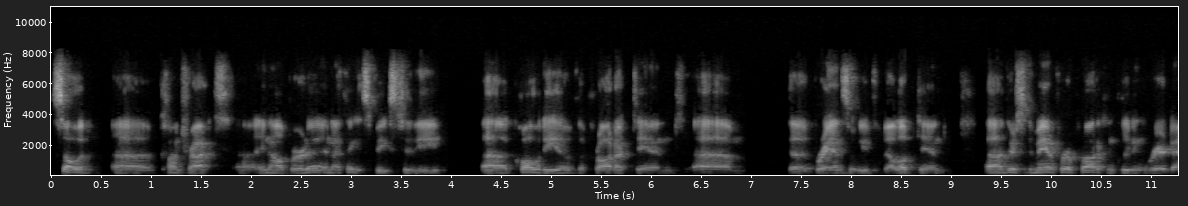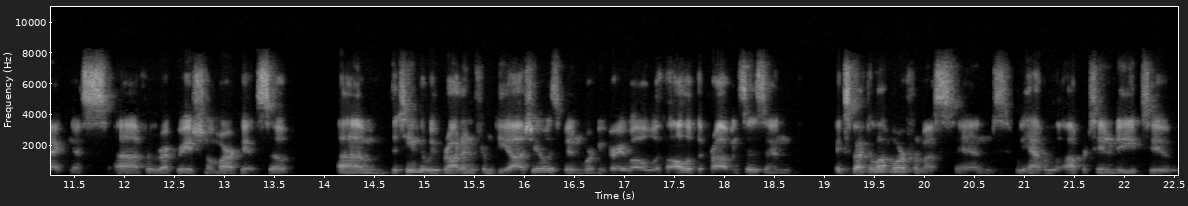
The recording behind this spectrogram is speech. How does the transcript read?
solid uh, contract uh, in Alberta, and I think it speaks to the uh, quality of the product and um, the brands that we've developed. And uh, there's a demand for our product, including rare dankness uh, for the recreational market. So um, the team that we brought in from Diageo has been working very well with all of the provinces and expect a lot more from us. And we have an opportunity to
